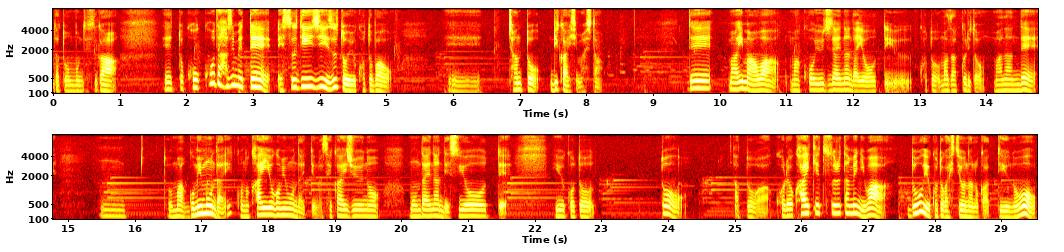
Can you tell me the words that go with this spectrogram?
だと思うんですが、えっと、ここで初めて SDGs という言葉を、えー、ちゃんと理解しました。でまあ、今は、まあ、こういう時代なんだよっていうことを、まあ、ざっくりと学んでうんと、まあ、ゴミ問題この海洋ゴミ問題っていうのは世界中の問題なんですよっていうこととあとはこれを解決するためにはどういうことが必要なのかっていうのを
